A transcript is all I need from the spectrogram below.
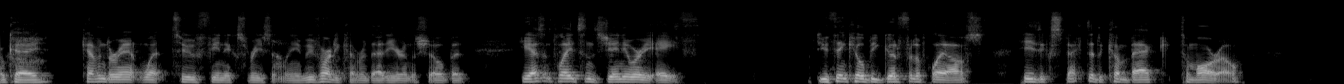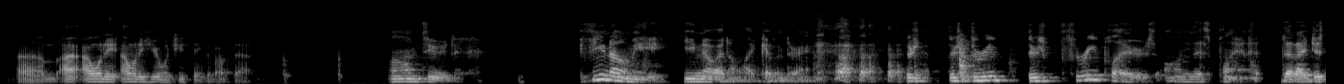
Okay. Kevin Durant went to Phoenix recently. We've already covered that here in the show, but he hasn't played since January 8th. Do you think he'll be good for the playoffs? He's expected to come back tomorrow. Um, I, want to I want to hear what you think about that. Um, dude, if you know me, you know I don't like Kevin Durant. There's there's three there's three players on this planet that I just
